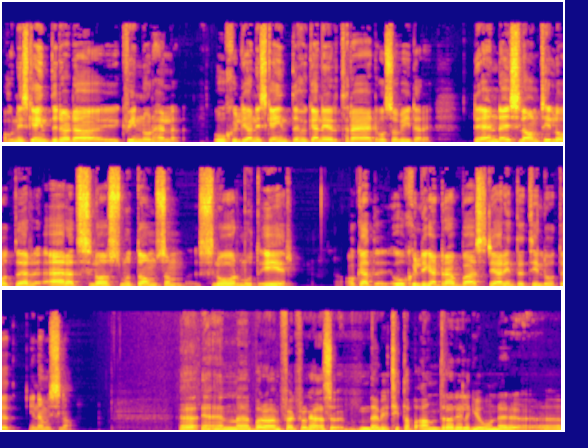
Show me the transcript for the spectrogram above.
och ni ska inte döda eh, kvinnor heller. Oskyldiga, ni ska inte hugga ner träd och så vidare. Det enda islam tillåter är att slåss mot dem som slår mot er. Och att oskyldiga drabbas, det är inte tillåtet inom islam. Eh, en, eh, bara en följdfråga. Alltså, när vi tittar på andra religioner, eh,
